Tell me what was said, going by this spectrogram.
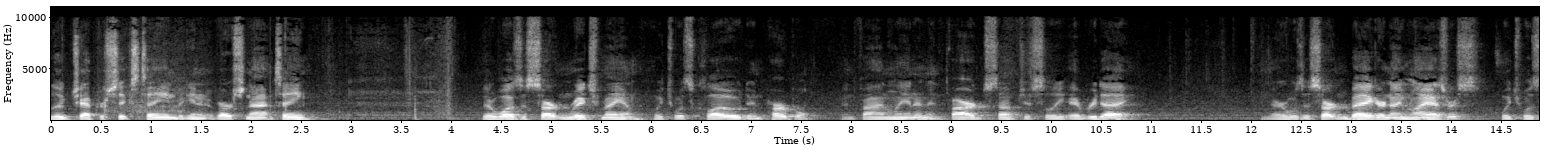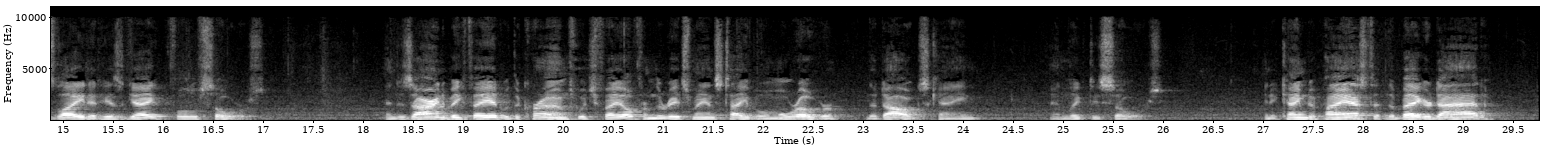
Luke chapter 16, beginning at verse 19. There was a certain rich man which was clothed in purple and fine linen and fared sumptuously every day. And there was a certain beggar named Lazarus which was laid at his gate full of sores, and desiring to be fed with the crumbs which fell from the rich man's table. Moreover, the dogs came and licked his sores. And it came to pass that the beggar died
